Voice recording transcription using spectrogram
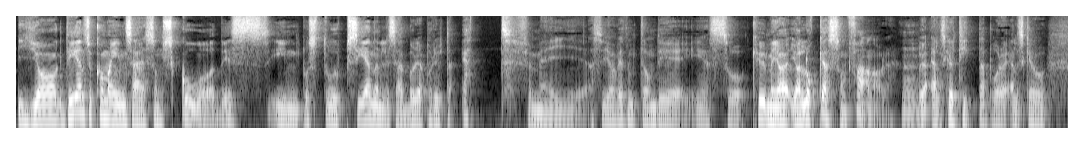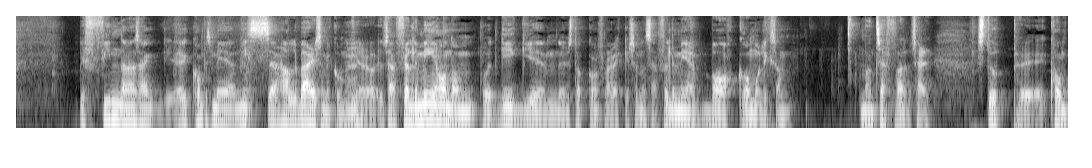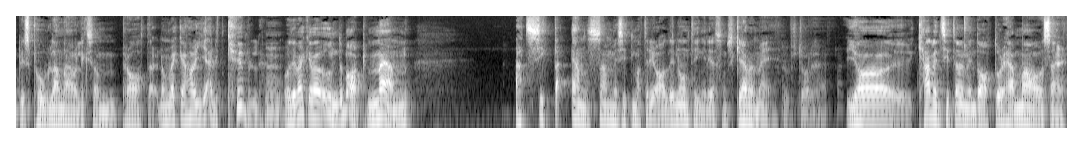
jag, dels att komma in så här som skådis in på ståuppscenen eller så här börja på ruta ett för mig. Alltså jag vet inte om det är så kul, men jag, jag lockas som fan av det. Och jag älskar att titta på det, jag älskar att befinna mig. Så här, jag är kompis med Nisse Hallberg som är komiker. Och så här, följde med honom på ett gig eh, nu i Stockholm för några veckor sedan. Och så här, följde med bakom och liksom man träffar så här, upp eh, kompispolarna och liksom pratar. De verkar ha jävligt kul. Och det verkar vara underbart. Men att sitta ensam med sitt material, det är någonting i det som skrämmer mig. Jag förstår det. Jag kan inte sitta med min dator hemma och så här.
